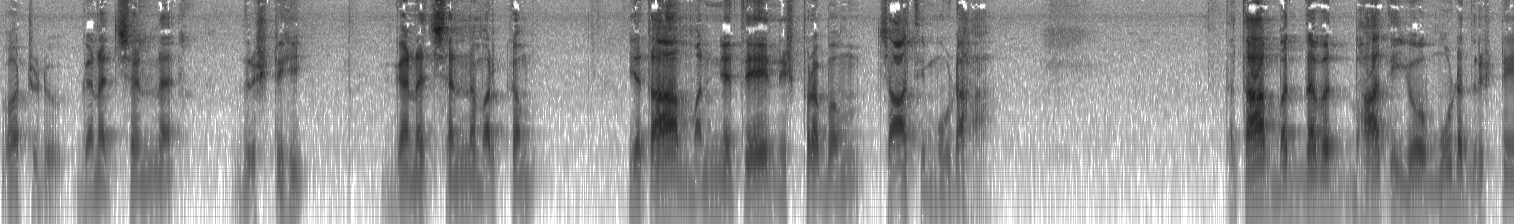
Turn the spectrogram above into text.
What to do? Ganachanna drishtihi ganachanna markam यथा मन्यते निष्प्रभम चाति मूढ़। तथा बद्धवद भाति यो मूढ़ दृष्टे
